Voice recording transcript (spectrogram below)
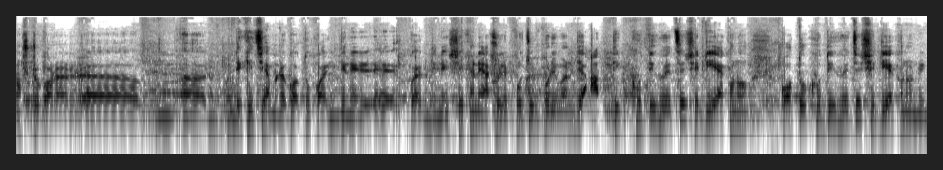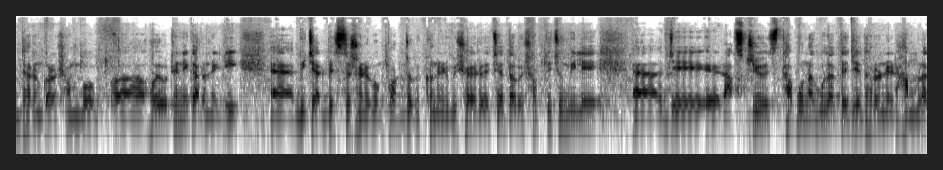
নষ্ট করার দেখেছি আমরা গত কয়েকদিনের কয়েকদিনে। সেখানে আসলে প্রচুর পরিমাণ যে আর্থিক ক্ষতি হয়েছে, সেটি এখনও কত ক্ষতি হয়েছে, সেটি এখনও নির্ধারণ করা সম্ভব হয়ে ওঠেনি। কারণ এটি বিচার, বিশ্লেষণ এবং পর্যবেক্ষণের বিষয় রয়েছে। তবে সবকিছু মিলে যে রাষ্ট্রীয় স্থাপনাগুলোতে যে ধরনের হামলা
